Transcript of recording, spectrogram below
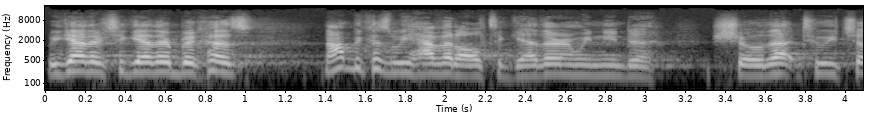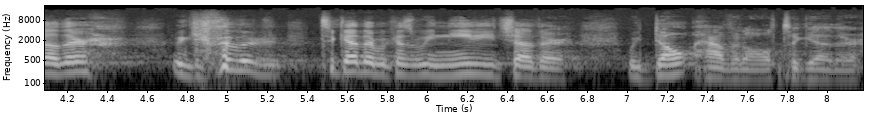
We gather together because, not because we have it all together and we need to show that to each other. We gather together because we need each other. We don't have it all together.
